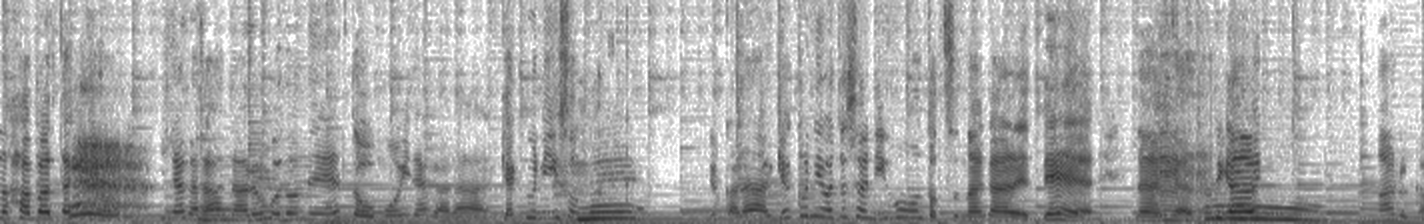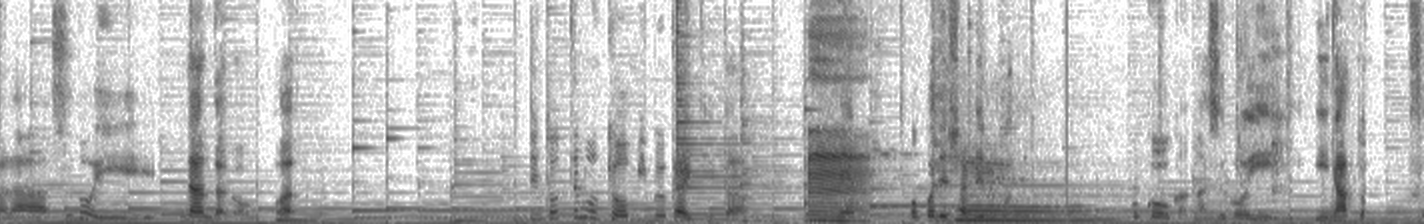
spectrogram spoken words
の羽ばたきを聞きながら、あなるほどねと思いながら、逆にその、ね。いるから、逆に私は日本とつながれて、なんかうん。違ううん。あるから、すごい、なんだろう、わにとっても興味深いというか、うん。ここで喋ることの効果がすごいいいなと思います。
